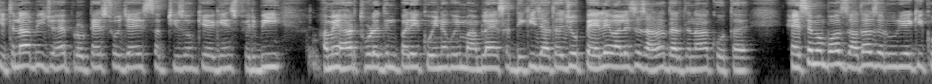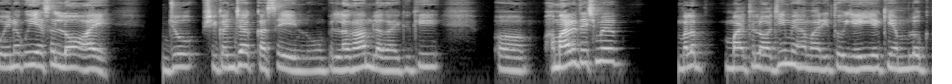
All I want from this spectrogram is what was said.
कितना भी जो है प्रोटेस्ट हो जाए सब चीज़ों के अगेंस्ट फिर भी हमें हर थोड़े दिन पर एक कोई ना कोई मामला ऐसा दिख ही जाता है जो पहले वाले से ज़्यादा दर्दनाक होता है। ऐसे में बहुत ज़्यादा ज़रूरी है कि कोई ना कोई ऐसा लॉ आए जो शिकंजा कसे इन लोगों पर लगाम लगाए क्योंकि आ, हमारे देश में मतलब माइथोलॉजी में हमारी तो यही है कि हम लोग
